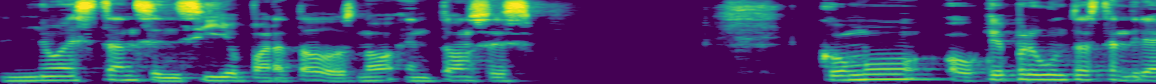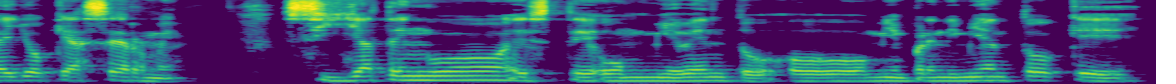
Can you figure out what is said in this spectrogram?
no es tan sencillo para todos, ¿no? Entonces, ¿cómo o qué preguntas tendría yo que hacerme? Si ya tengo este o mi evento o mi emprendimiento que,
